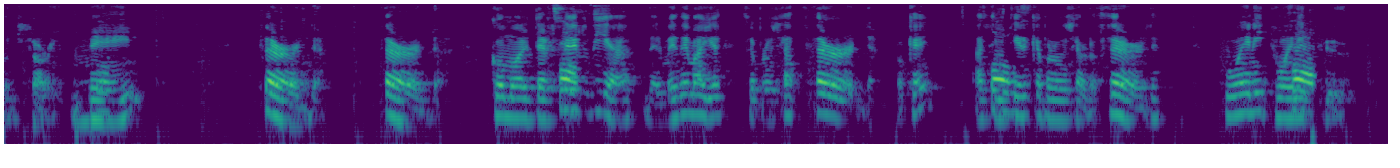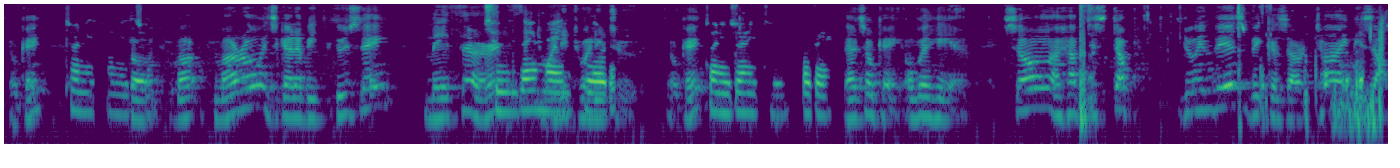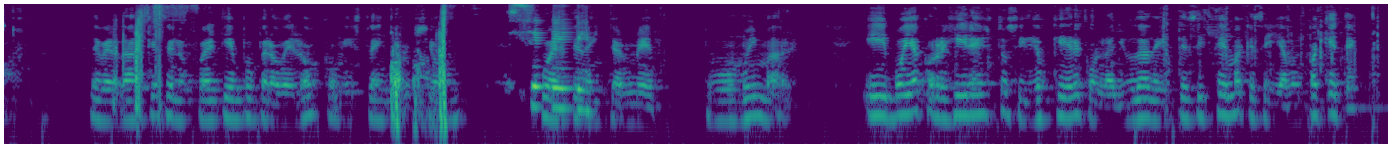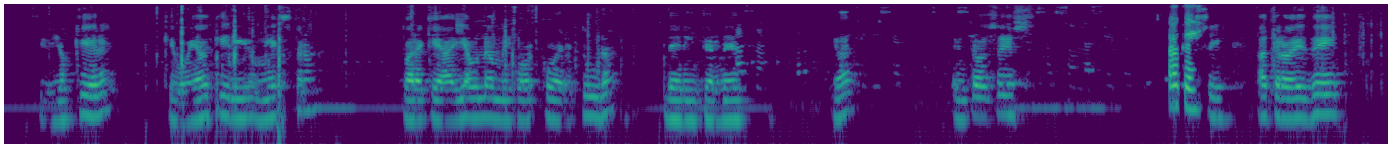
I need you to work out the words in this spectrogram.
I'm sorry, May 3rd, 3rd. Como el tercer día del mes de mayo se pronuncia third, ¿ok? Así Third. tienes que pronunciarlo, third, 2022, ¿ok? 2022. So tomorrow, tomorrow is gonna be Tuesday, May 3rd, Tuesday, May 3rd. 2022, okay? 2022. Okay. That's okay, over here. So I have to stop doing this because our time is up. De verdad que se nos fue el tiempo, pero veloz con esta interrupción fuerte de internet. Estuvo muy mal. Y voy a corregir esto, si Dios quiere, con la ayuda de este sistema que se llama un paquete. Si Dios quiere, que voy a adquirir un extra para que haya una mejor cobertura del internet. ¿ya? Entonces, Ok. Sí, a través de,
